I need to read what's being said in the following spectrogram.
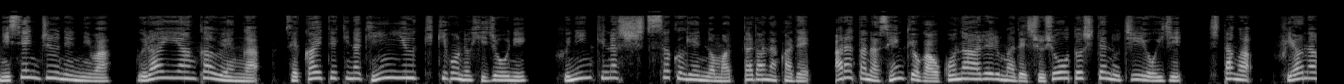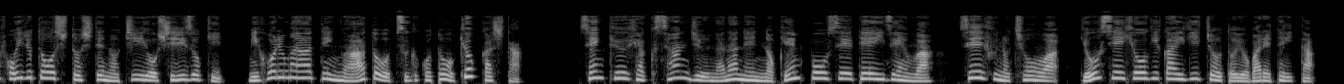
2010年にはブライアン・カウエンが世界的な金融危機後の非常に不人気な支出削減の真っ只中で新たな選挙が行われるまで首相としての地位を維持したが、フィアナ・フォイル党首としての地位を退き、ミホル・マーティンが後を継ぐことを許可した。1937年の憲法制定以前は、政府の長は行政評議会議長と呼ばれていた。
